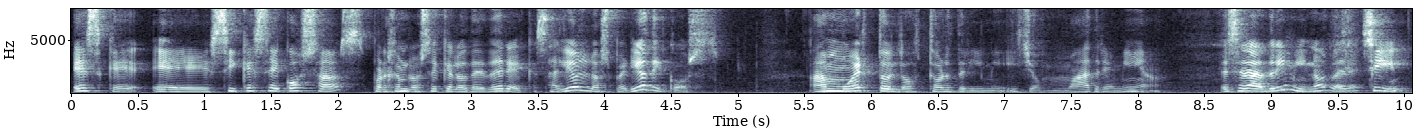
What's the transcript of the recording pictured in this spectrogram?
es que eh, sí que sé cosas, por ejemplo, sé que lo de Derek salió en los periódicos. Ha muerto el doctor Dreamy. Y yo, madre mía. Ese era Dreamy, ¿no? Derek? Sí,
